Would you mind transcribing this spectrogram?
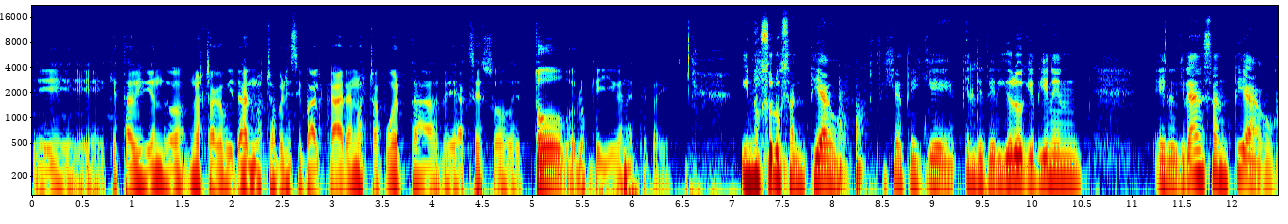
que está viviendo nuestra capital, nuestra principal cara, nuestra puerta de acceso de todos los que llegan a este país. Y no solo Santiago, fíjate que el deterioro que tienen el Gran Santiago,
